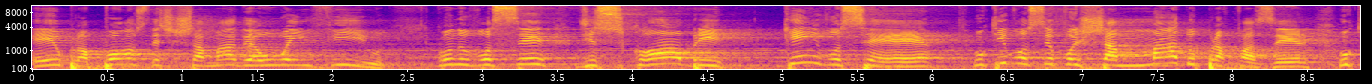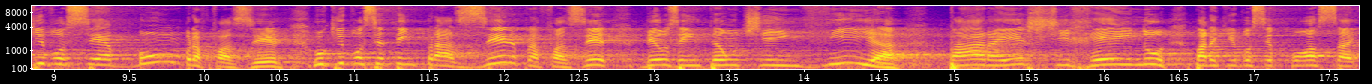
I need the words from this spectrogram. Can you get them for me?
e o propósito deste chamado é o envio. Quando você descobre quem você é, o que você foi chamado para fazer, o que você é bom para fazer, o que você tem prazer para fazer, Deus então te envia para este reino para que você possa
